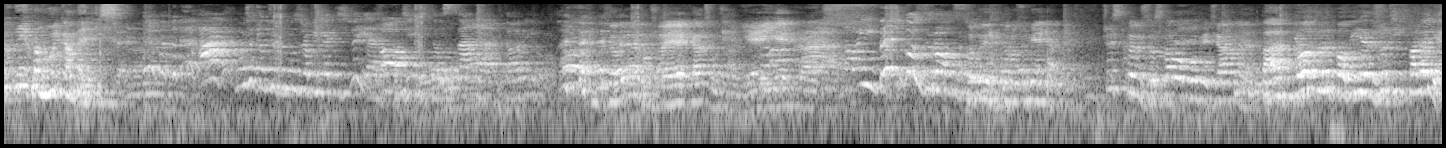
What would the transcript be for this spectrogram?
No to niech pan łyka melisę. A, może dobrze by mu zrobił jakiś wyjazd. O. Gdzieś do sanatorium. Co można jechać, można nie jechać. No i weź go Co zrozum. tu jest do rozumienia? Wszystko już zostało powiedziane. Pan Piotr powinien rzucić palenie.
